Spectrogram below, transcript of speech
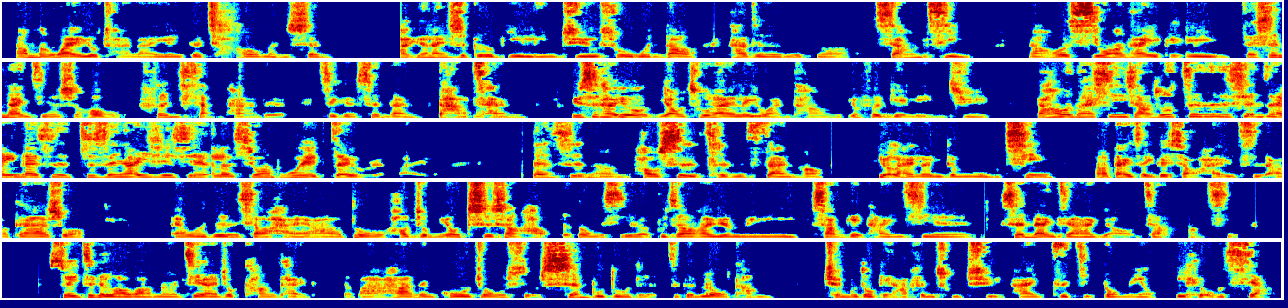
然后门外又传来了一个敲门声啊，原来是隔壁邻居说闻到他的那个香气，然后希望他也可以在圣诞节的时候分享他的这个圣诞大餐。于是他又舀出来了一碗汤，又分给邻居。然后他心想说：“真的，现在应该是只剩下一些些了，希望不会再有人来了。”但是呢，好事成三哈，又来了一个母亲，然后带着一个小孩子，然后跟他说：“哎，我的小孩啊，都好久没有吃上好的东西了，不知道他愿不愿意赏给他一些圣诞佳肴这样子。”所以这个老王呢，竟然就慷慨的把他那锅中所剩不多的这个肉汤。全部都给他分出去，他自己都没有留下。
